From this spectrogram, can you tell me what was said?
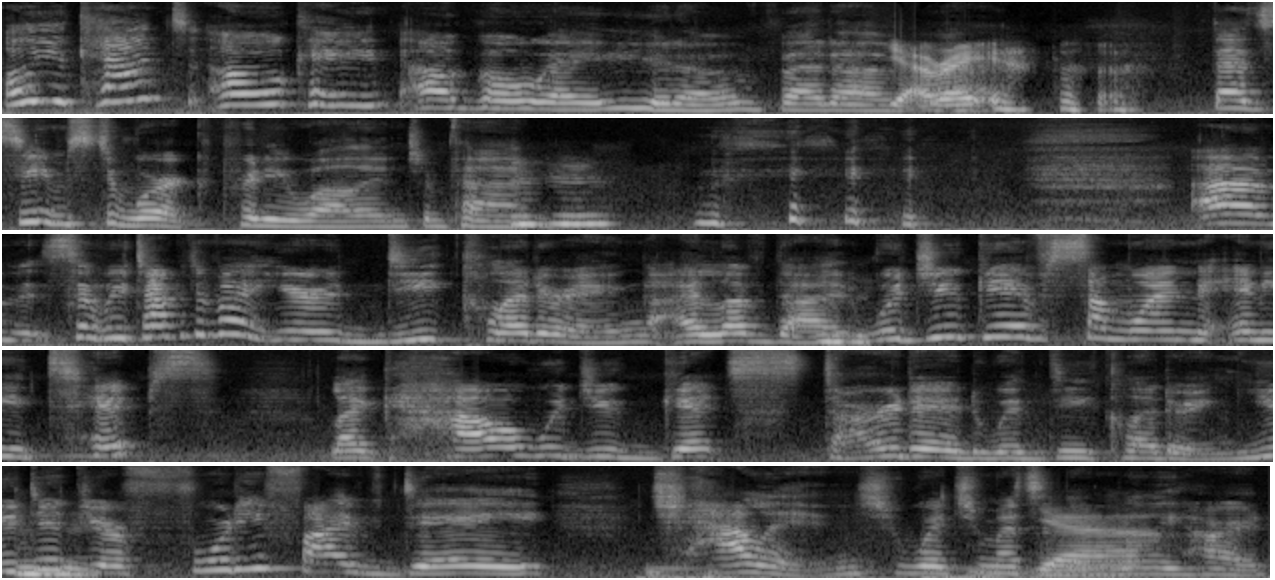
Oh, you can't? Oh, okay. I'll go away. You know. But um, Yeah, right. That seems to work pretty well in Japan. hmm Um, so we talked about your decluttering. I love that. Mm-hmm. Would you give someone any tips? Like how would you get started with decluttering? You Mm-hmm. did your 45 day challenge, which must have Yeah. been really hard.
